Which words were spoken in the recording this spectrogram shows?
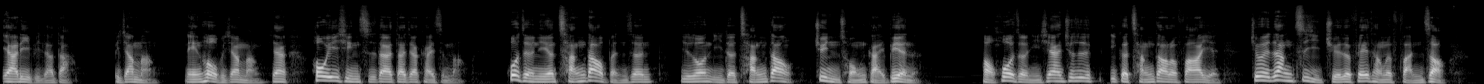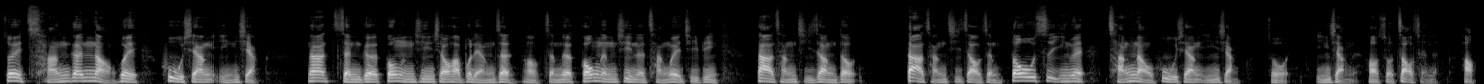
压力比较大，比较忙，年后比较忙，像后疫情时代大家开始忙，或者你的肠道本身，比如说你的肠道菌丛改变了。好，或者你现在就是一个肠道的发炎，就会让自己觉得非常的烦躁，所以肠跟脑会互相影响。那整个功能性消化不良症，哦，整个功能性的肠胃疾病，大肠急躁症、大肠急躁症，都是因为肠脑互相影响所影响的，好，所造成的。好，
